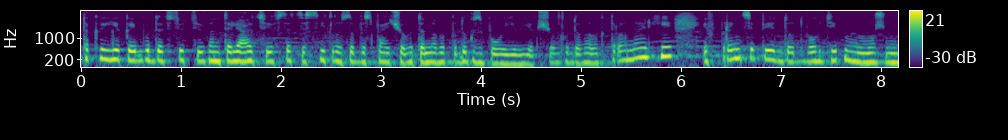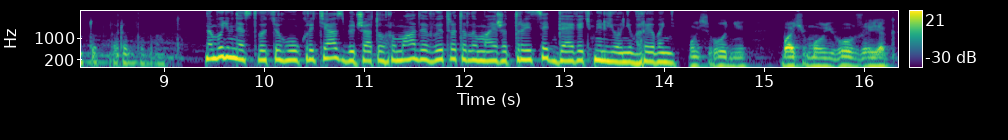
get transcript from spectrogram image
такий, який буде всю цю вентиляцію, все це світло забезпечувати на випадок збоїв, якщо буде в електроенергії. І в принципі до двох діб ми можемо тут перебувати. На будівництво цього укриття з бюджету громади витратили майже 39 мільйонів гривень. Ми сьогодні бачимо його вже як,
